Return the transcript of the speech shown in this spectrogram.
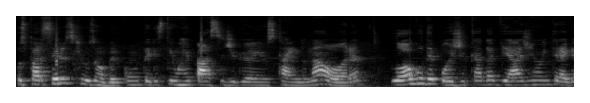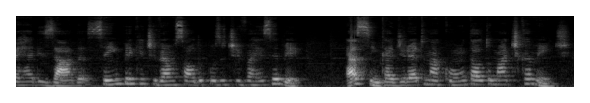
Os parceiros que usam Uberconta, eles têm um repasse de ganhos caindo na hora, logo depois de cada viagem ou entrega realizada, sempre que tiver um saldo positivo a receber. É assim, cai direto na conta automaticamente.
